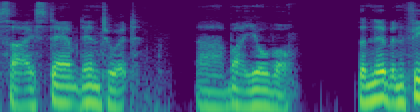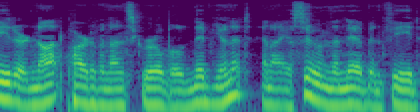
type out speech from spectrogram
size stamped into it uh, by JoWo. The nib and feed are not part of an unscrewable nib unit, and I assume the nib and feed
